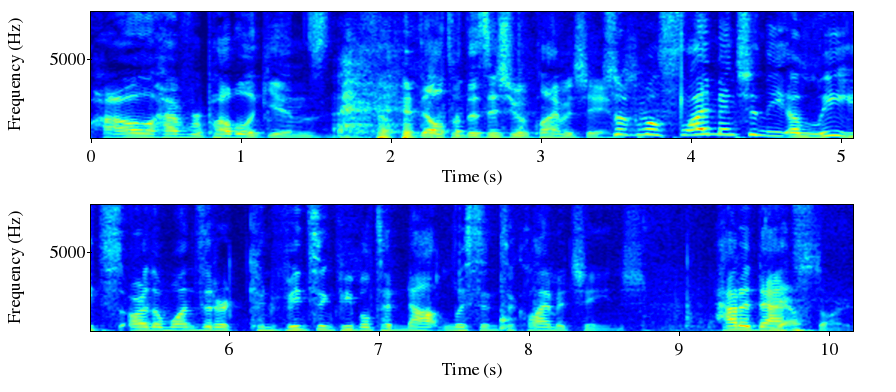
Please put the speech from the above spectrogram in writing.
how have Republicans dealt with this issue of climate change? So, well, Sly mentioned the elites are the ones that are convincing people to not listen to climate change. How did that Yeah. start?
